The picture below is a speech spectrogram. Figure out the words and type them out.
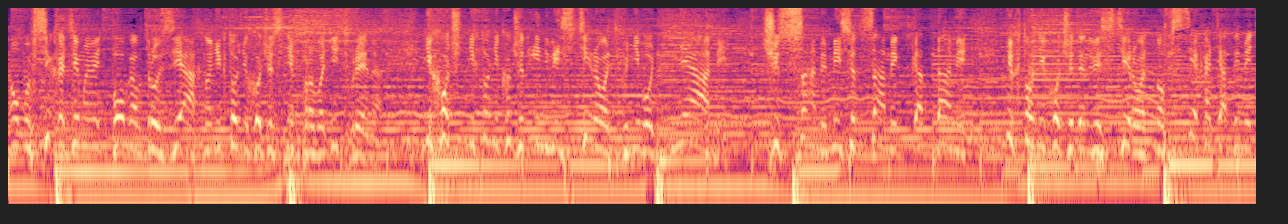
Но мы все хотим иметь Бога в друзьях, но никто не хочет с Ним проводить время. Не хочет, никто не хочет инвестировать в Него днями, часами, месяцами, годами. Никто не хочет инвестировать, но все хотят иметь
